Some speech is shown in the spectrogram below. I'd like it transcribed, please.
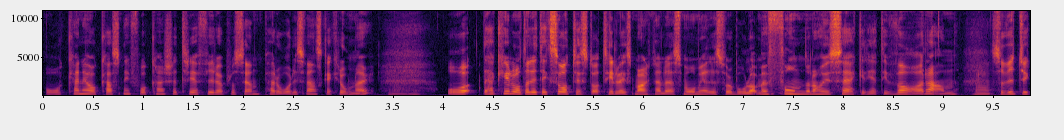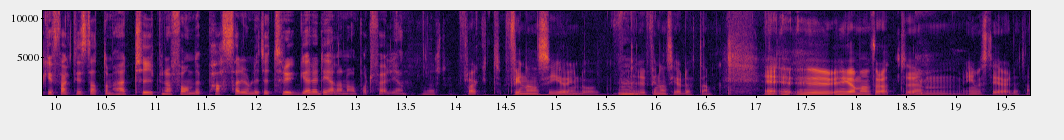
och kan i avkastning få kanske 3-4% per år i svenska kronor. Mm. Och det här kan ju låta lite exotiskt då, tillväxtmarknader, små och medelstora bolag, men fonderna har ju säkerhet i varan. Mm. Så vi tycker faktiskt att de här typerna av fonder passar i de lite tryggare delarna av portföljen. Just det. Fraktfinansiering då, mm. finansiera detta. Eh, hur, hur, gör man för att um, investera i detta?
